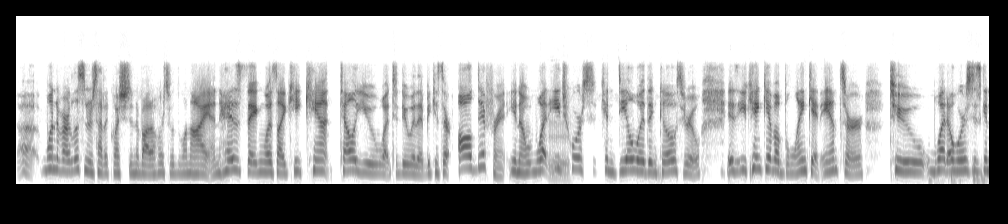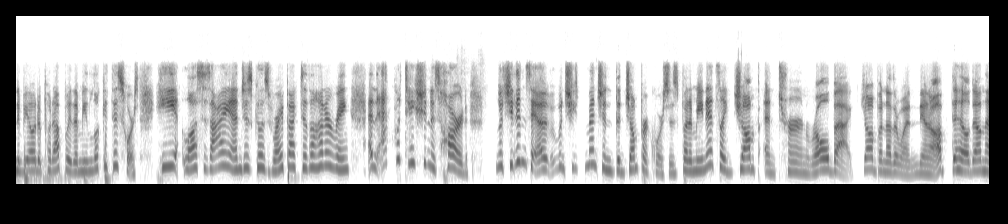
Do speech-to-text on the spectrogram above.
uh, one of our listeners had a question about a horse with one eye, and his thing was like he can't tell you what to do with it because they're all different. You know what each Mm. horse can deal with and go through is you can't give a blanket answer to what a horse is going to be able to put up with. I mean, look at this horse. He lost his eye and just goes right back to the hunter ring. And equitation is hard. But she didn't say uh, when she mentioned the jumper courses, but I mean it's like jump and turn, roll back, jump another one, you know, up the hill, down the.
